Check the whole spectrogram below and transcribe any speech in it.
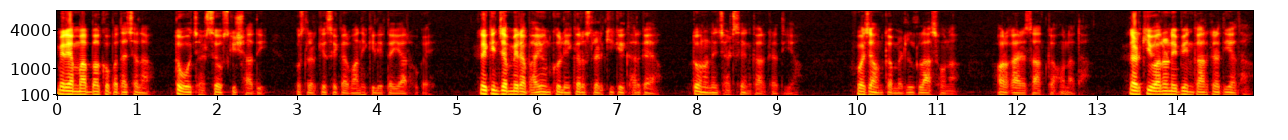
मेरे अम्मा अब्बा को पता चला तो वो झट से उसकी शादी उस लड़के से करवाने के लिए तैयार हो गए। लेकिन जब मेरा भाई उनको लेकर उस लड़की के घर गया तो उन्होंने झट से इनकार कर दिया। वजह उनका मिडिल क्लास होना और गैरजात का होना था। लड़की वालों ने भी इनकार कर दिया था।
